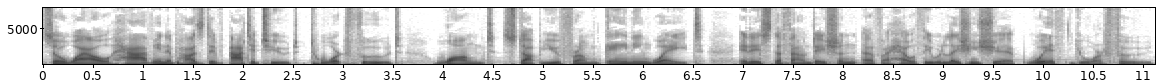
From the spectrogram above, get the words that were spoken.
So while having a positive attitude toward food won't stop you from gaining weight, it is the foundation of a healthy relationship with your food.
